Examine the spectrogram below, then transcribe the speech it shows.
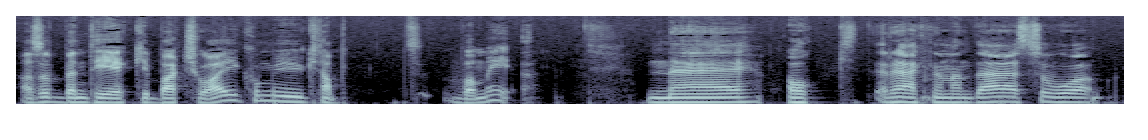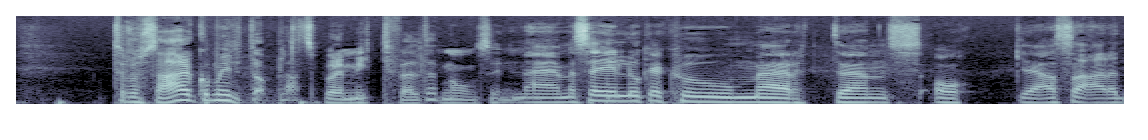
Alltså Benteke, Batshuayi kommer ju knappt vara med. Nej, och räknar man där så, Trossard kommer inte ta plats på det mittfältet någonsin. nej men säger Lukaku, Mertens och Hazard,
